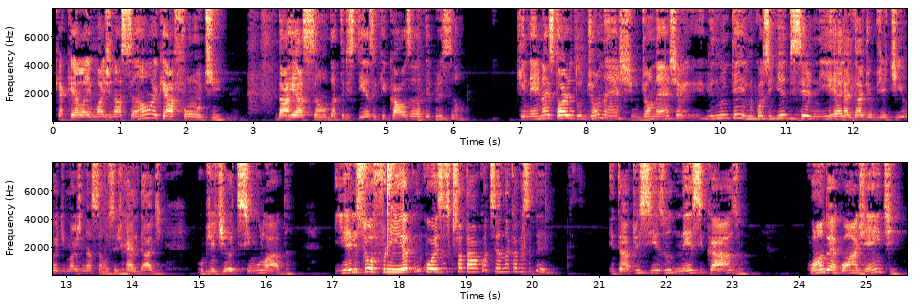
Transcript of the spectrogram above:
que aquela imaginação é que é a fonte da reação da tristeza que causa a depressão. Que nem na história do John Nash. O John Nash ele não, ele não conseguia discernir realidade objetiva de imaginação, ou seja, realidade objetiva dissimulada. E ele sofria com coisas que só estavam acontecendo na cabeça dele. Então é preciso, nesse caso, quando é com a gente,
